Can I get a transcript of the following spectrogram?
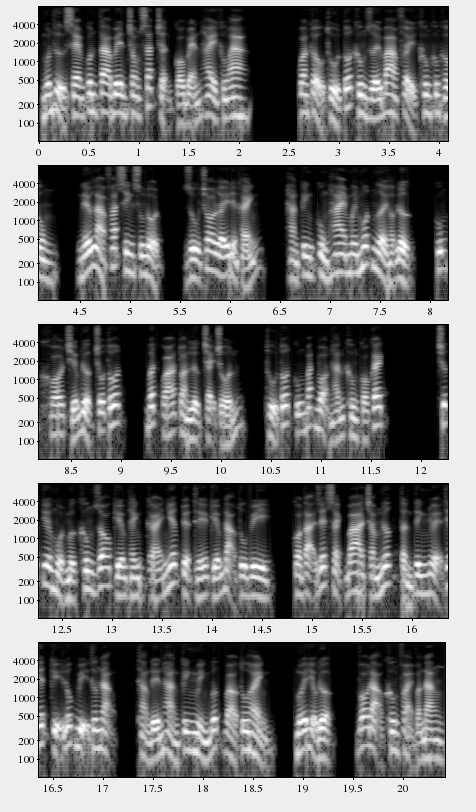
Muốn thử xem quân ta bên trong sát trận có bén hay không a? Quan khẩu thủ tốt không dưới ba phẩy không không không, nếu là phát sinh xung đột, dù cho lấy điện khánh, hàn kinh cùng hai mươi mốt người hợp lực, cũng khó chiếm được chỗ tốt, bất quá toàn lực chạy trốn, thủ tốt cũng bắt bọn hắn không có cách. Trước kia một mực không rõ kiếm thánh cái nhiếp tuyệt thế kiếm đạo tu vi, còn tại giết sạch ba trăm nước tần tinh nhuệ thiết kỵ lúc bị thương nặng thẳng đến hàn kinh mình bước vào tu hành, mới hiểu được, võ đạo không phải văn năng,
